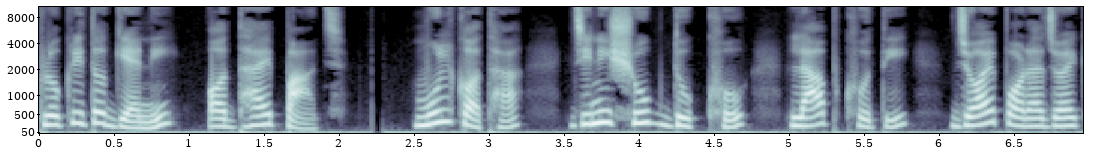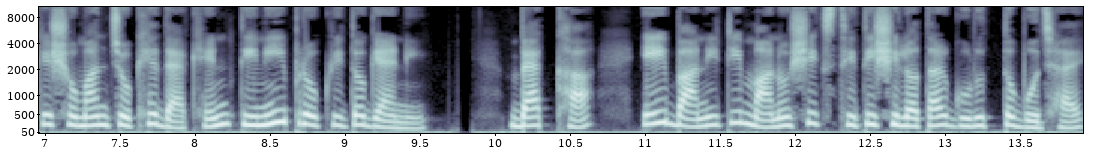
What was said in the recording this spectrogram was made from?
প্রকৃত জ্ঞানী, অধ্যায় পাঁচ। মূল কথা, যিনি সুখ, দুঃখ, লাভ, ক্ষতি, জয়, পরাজয়কে সমান চোখে দেখেন, তিনিই প্রকৃত জ্ঞানী। ব্যাখ্যা, এই বাণীটি মানসিক স্থিতিশীলতার গুরুত্ব বোঝায়।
